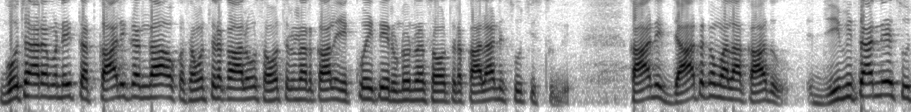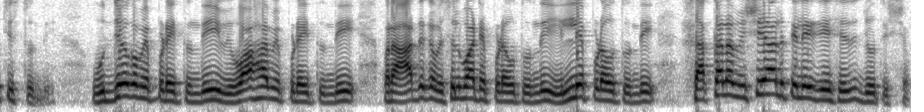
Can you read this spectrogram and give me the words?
గోచారం అనేది తత్కాలికంగా ఒక సంవత్సర కాలం సంవత్సరన్నర కాలం ఎక్కువైతే రెండున్నర సంవత్సర కాలాన్ని సూచిస్తుంది. కానీ జాతకం అలా కాదు. జీవితాన్నే సూచిస్తుంది. ఉద్యోగం ఎప్పుడైతుంది? వివాహం ఎప్పుడైతుంది? మన ఆర్థిక వెసులుబాటు ఎప్పుడవుతుంది? ఇల్లు ఎప్పుడవుతుంది? సకల విషయాలు తెలియజేసేది జ్యోతిష్యం.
